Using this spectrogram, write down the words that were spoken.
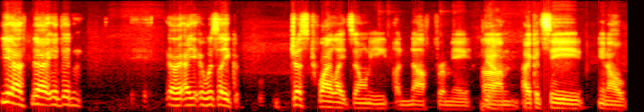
Yeah, yeah, it didn't. I, it was like just Twilight Zoney enough for me. Yeah. Um, I could see, you know,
